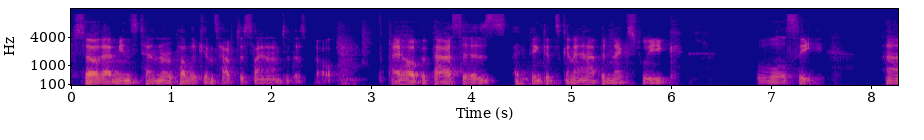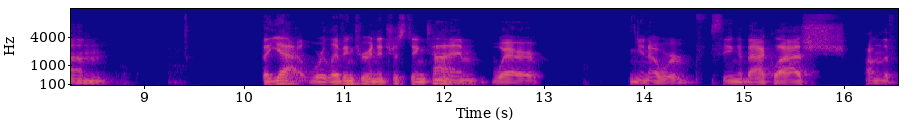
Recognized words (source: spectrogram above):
so that means 10 Republicans have to sign on to this bill. I hope it passes. I think it's going to happen next week. We'll see. Um, but yeah, we're living through an interesting time where, you know, we're seeing a backlash on the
